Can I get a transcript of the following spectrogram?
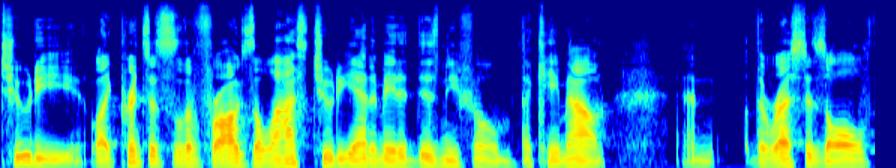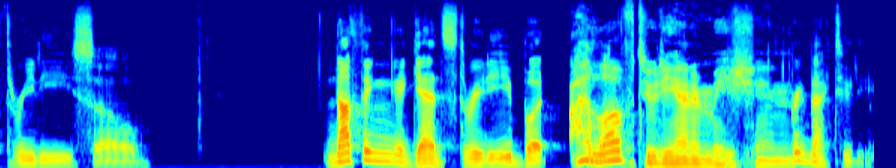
2D. Like Princess of the Frog's the last 2D animated Disney film that came out. And the rest is all 3D. So nothing against 3D, but I love 2D animation. bring back 2D.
